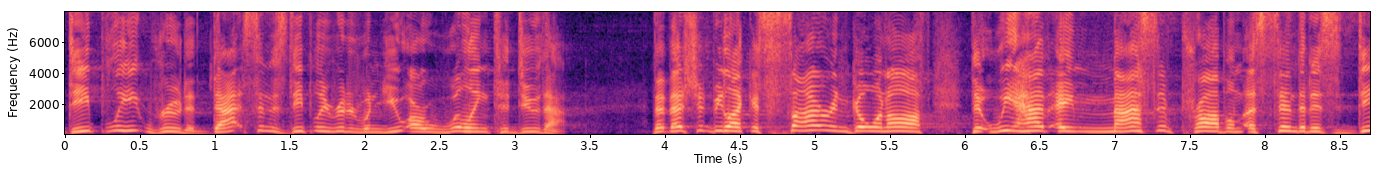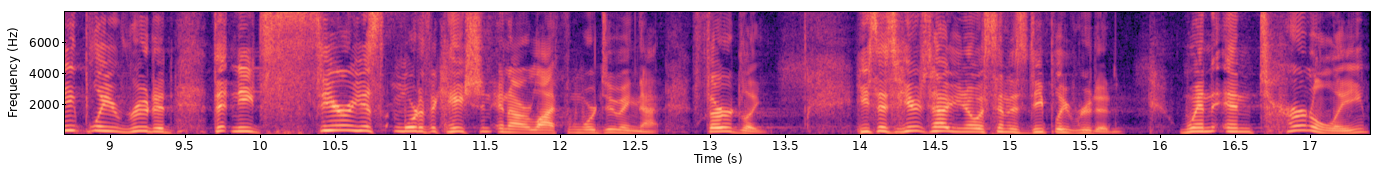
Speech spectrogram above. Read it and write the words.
deeply rooted. That sin is deeply rooted when you are willing to do that. That that should be like a siren going off that we have a massive problem, a sin that is deeply rooted that needs serious mortification in our life when we're doing that. Thirdly, he says, here's how you know a sin is deeply rooted. When internally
